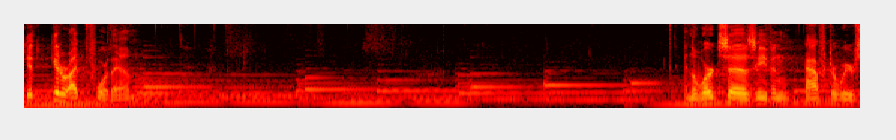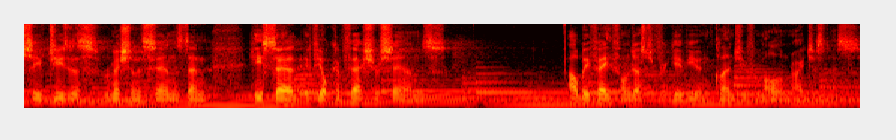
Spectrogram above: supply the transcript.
Get, get it right before them. And the word says, even after we receive Jesus' remission of sins, then he said, if you'll confess your sins, I'll be faithful and just to forgive you and cleanse you from all unrighteousness.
